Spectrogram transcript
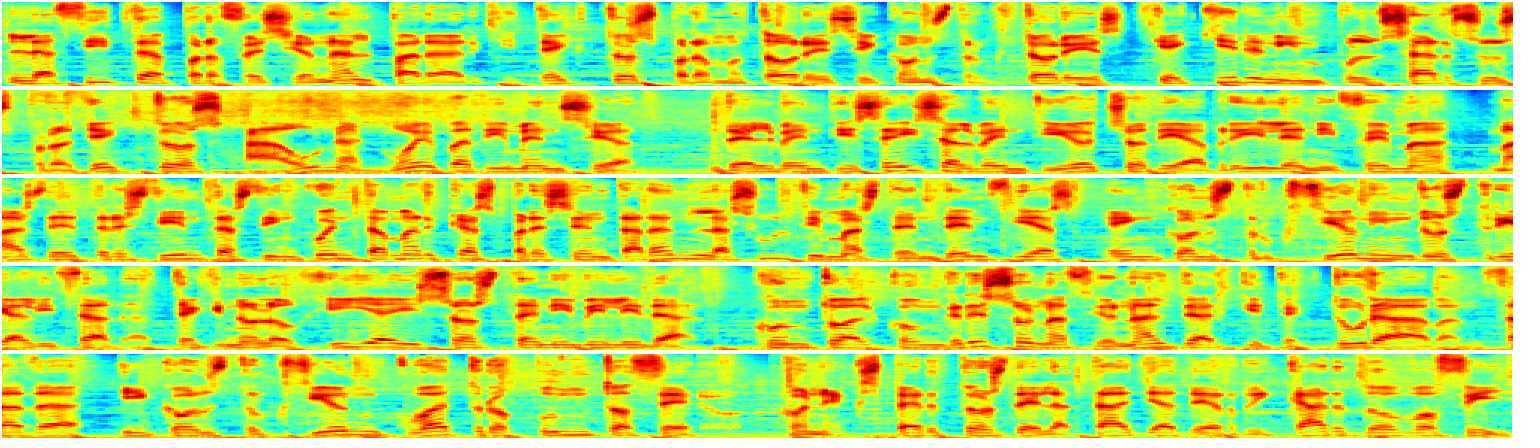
la cita profesional para arquitectos, promotores y constructores que quieren impulsar sus proyectos a una nueva dimensión. Del 26 al 28 de abril en IFEMA, más de 350 marcas presentarán las últimas tendencias en construcción industrializada, tecnología y sostenibilidad, junto al Congreso Nacional de Arquitectura Avanzada y Construcción 4.0, con expertos de la talla de Ricardo Bofill,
